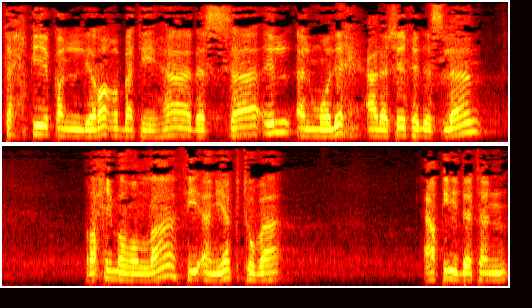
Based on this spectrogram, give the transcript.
تحقيقا لرغبة هذا السائل الملح على شيخ الإسلام رحمه الله في أن يكتب عقيدة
